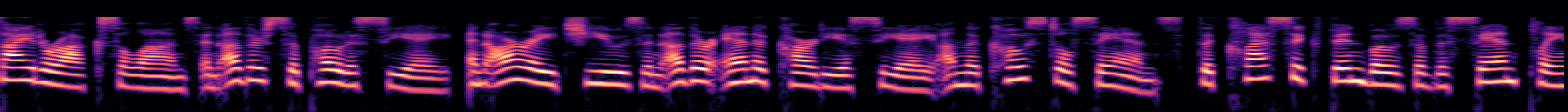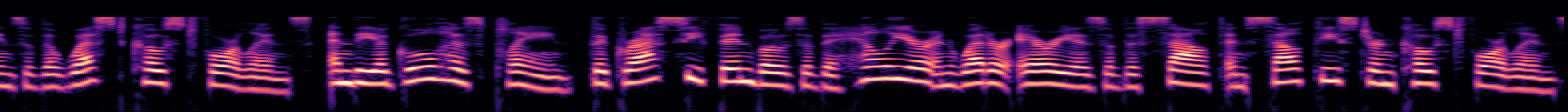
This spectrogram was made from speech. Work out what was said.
Sideroxylons and other Sapotaceae, and Rhus and other Anacardiaceae on the coastal sands. The classic fynbos of the sand plains of the west coast forelands, and the Agulhas Plain, the grassy fynbos of the hillier and wetter areas of the south and southeastern coast forelands,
